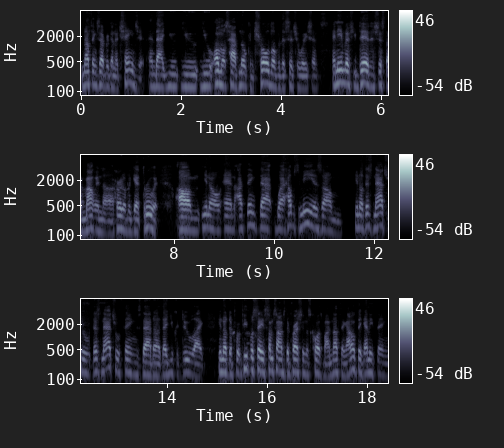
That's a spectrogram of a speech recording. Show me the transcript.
nothing's ever going to change it and that you you you almost have no control over the situation. And even if you did it's just a mountain uh, hurdle to get through it. Um you know and i think that what helps me is um you know there's natural there's natural things that uh, that you could do like you know dep- people say sometimes depression is caused by nothing i don't think anything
